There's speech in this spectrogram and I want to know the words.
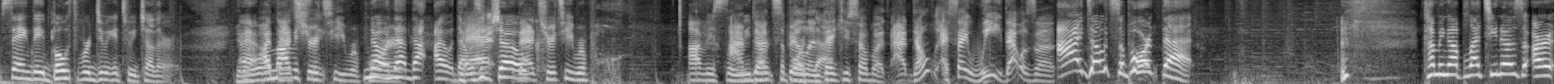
saying they both were doing it to each other. You know Uh, what? I'm That's your tea report. No, that that I, that, was a joke. That's your tea report. Obviously, I'm we done don't support spilling. that. Thank you so much. I don't. I say we. That was a. I don't support that. Coming up, Latinos are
